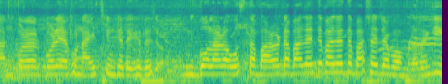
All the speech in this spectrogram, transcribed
গান করার পরে এখন আইসক্রিম খেতে খেতে গলার অবস্থা বারোটা বাজাইতে বাজাইতে বাসায় যাব আমরা, নাকি?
